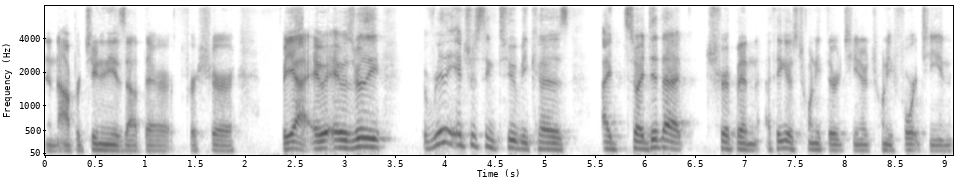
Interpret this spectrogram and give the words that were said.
and, opportunities out there for sure. But yeah, it, it was really really interesting too because I so I did that trip in I think it was 2013 or 2014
